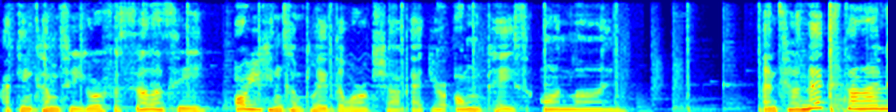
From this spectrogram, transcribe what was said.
I can come to your facility or you can complete the workshop at your own pace online. Until next time,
